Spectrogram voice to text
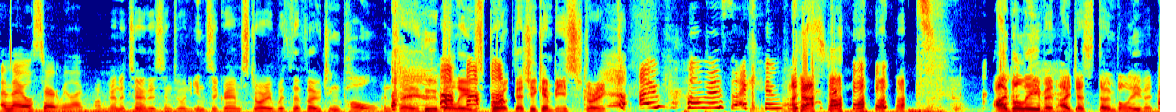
And they all stare at me like, I'm going to turn this into an Instagram story with the voting poll and say who believes Brooke that she can be strict. I promise I can be straight. I believe it. I just don't believe it.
